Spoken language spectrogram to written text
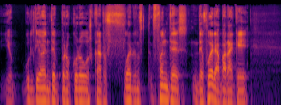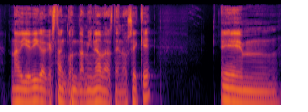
Yo últimamente procuro buscar fuentes de fuera para que nadie diga que están contaminadas de no sé qué. Em,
